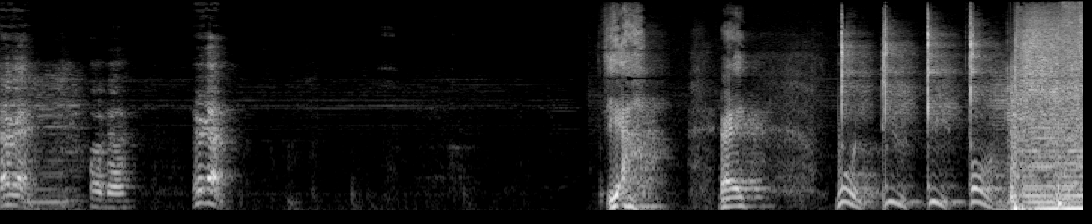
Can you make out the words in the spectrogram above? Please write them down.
Okay. Okay. Here we go. Yeah. Right? One, two, three, four.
